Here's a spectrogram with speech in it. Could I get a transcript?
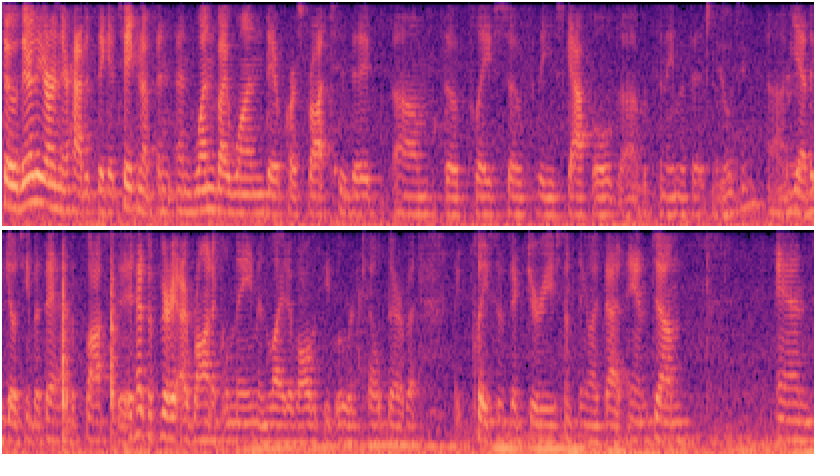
So there they are in their habits. They get taken up, and, and one by one, they of course brought to the um, the place of the scaffold. Uh, what's the name of it? The guillotine? Uh, yeah, the guillotine. But they had the place. It has a very ironical name in light of all the people who were killed there, but like place of victory, something like that. And um, and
